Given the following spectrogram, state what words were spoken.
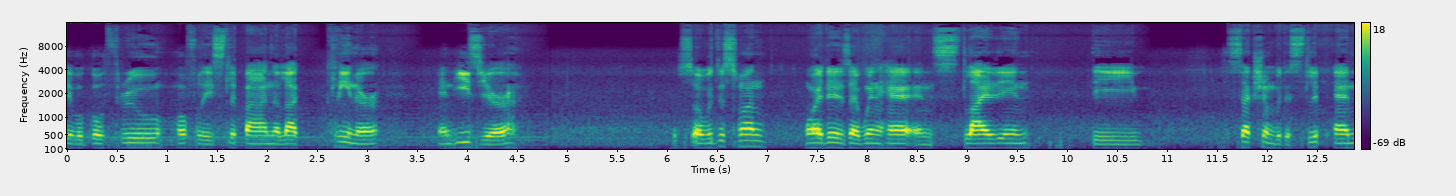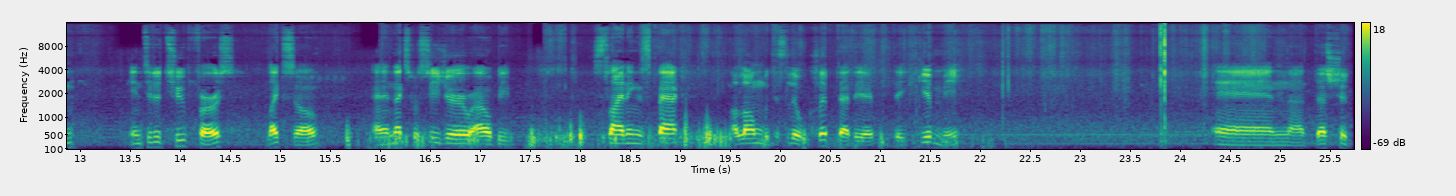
they will go through hopefully slip on a lot cleaner and easier. So with this one what I did is I went ahead and slide in the section with the slip end into the tube first like so and the next procedure I'll be sliding this back along with this little clip that they, they give me. And uh, that should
